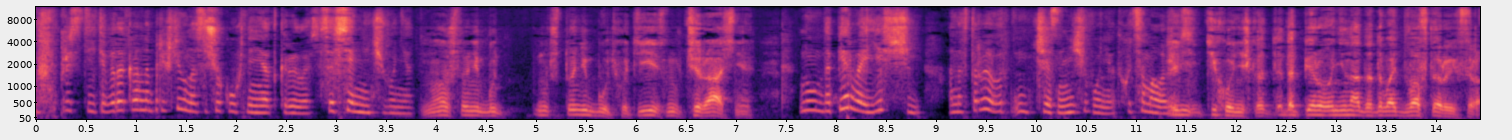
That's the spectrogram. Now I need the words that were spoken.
Ой, простите, вы так рано пришли, у нас еще кухня не открылась. Совсем ничего нет. Ну, а что-нибудь, ну, что-нибудь, хоть есть, ну, вчерашнее. Ну, на первое есть щи, а на второе, вот, ну, честно, ничего нет. Хоть сама ложись. Э, Тихонечко, до первого не надо давать два вторых сразу.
